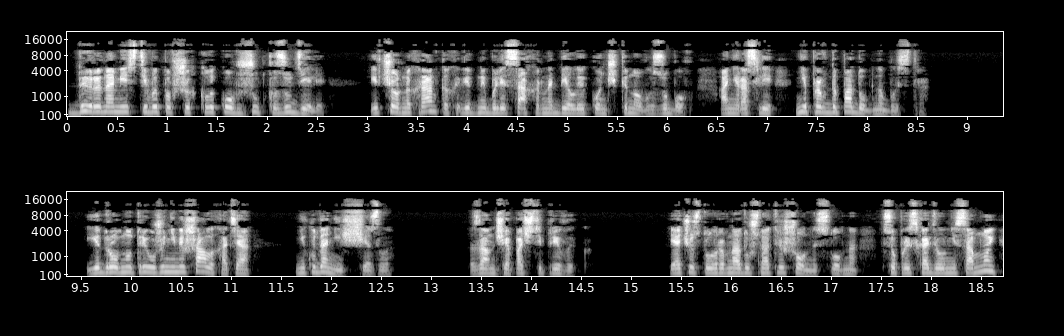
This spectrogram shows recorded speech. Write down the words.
Дыры на месте выпавших клыков жутко зудели, и в черных ранках видны были сахарно-белые кончики новых зубов. Они росли неправдоподобно быстро. Ядро внутри уже не мешало, хотя никуда не исчезло. За ночь я почти привык. Я чувствовал равнодушную отрешенность, словно все происходило не со мной,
